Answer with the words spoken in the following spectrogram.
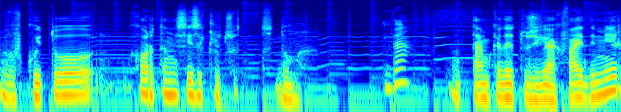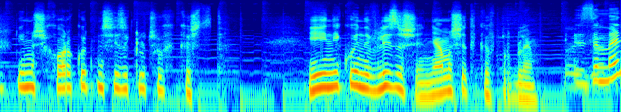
в които хората не си заключват дума. Да. Там, където живях в Айдемир, имаше хора, които не си заключваха къщата. И никой не влизаше, нямаше такъв проблем. За мен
